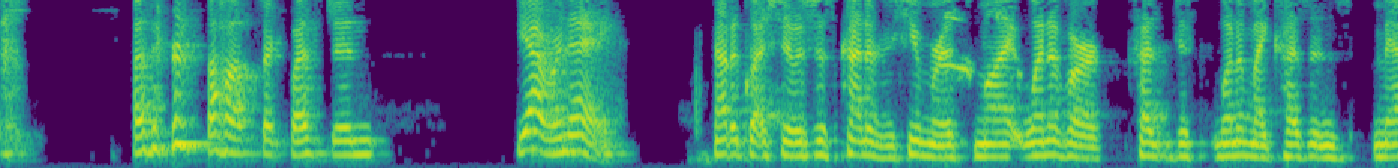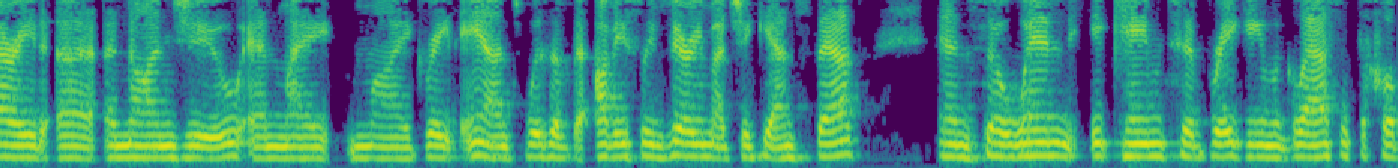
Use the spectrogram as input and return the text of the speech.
other thoughts or questions? Yeah, Renee. not a question. It was just kind of humorous. My one of our just one of my cousins married a, a non-Jew, and my my great aunt was obviously very much against that. And so when it came to breaking the glass at the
